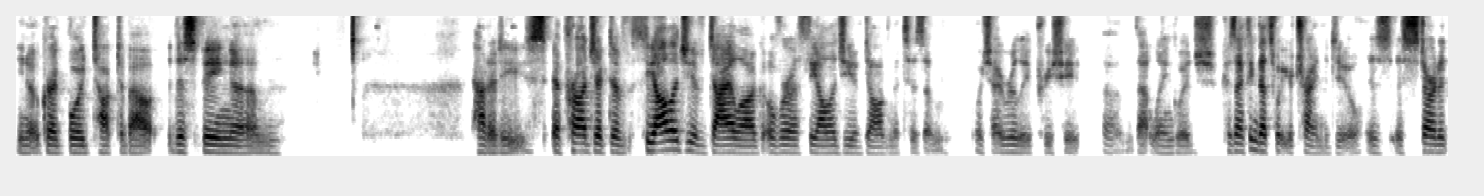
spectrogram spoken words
you know, Greg Boyd talked about this being, um, how did he, a project of theology of dialogue over a theology of dogmatism, which I really appreciate um, that language because I think that's what you're trying to do is, is start at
